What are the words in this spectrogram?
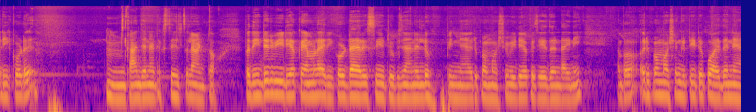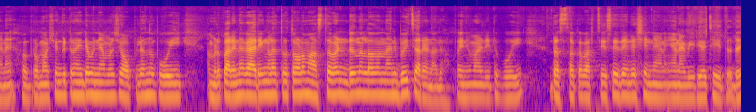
അരീക്കോട് കാഞ്ചന ടെക്സ്റ്റൈൽസിലാണ് കേട്ടോ അപ്പോൾ ഇതിന്റെ ഒരു വീഡിയോ ഒക്കെ നമ്മൾ അരീക്കോട് ഡയറീസ് യൂട്യൂബ് ചാനലിലും പിന്നെ ഒരു പ്രൊമോഷൻ വീഡിയോ ഒക്കെ ചെയ്തിട്ടുണ്ടായിനി. അപ്പോൾ ഒരു പ്രൊമോഷൻ കിട്ടിയിട്ട് പോയത് തന്നെയാണ്. അപ്പോൾ പ്രൊമോഷൻ കിട്ടുന്നതിന്റെ മുന്നേ നമ്മൾ ഷോപ്പിലൊന്ന് പോയി. നമ്മൾ പറയുന്ന കാര്യങ്ങൾ എത്രത്തോളം വാസ്തവം ഉണ്ട് എന്നുള്ളതൊന്ന് അനുഭവിച്ചറിയണമല്ലോ. അപ്പോൾ അതിന് വേണ്ടിയിട്ട് പോയി ഡ്രസ്സൊക്കെ പർച്ചേസ് ചെയ്തതിന്റെ ശേഷം തന്നെയാണ് ഞാൻ ആ വീഡിയോ ചെയ്തത്.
